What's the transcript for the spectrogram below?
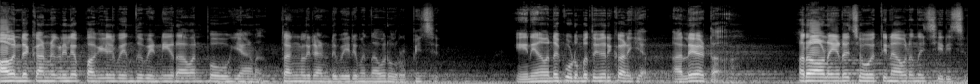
അവന്റെ കണ്ണുകളിലെ പകയിൽ വെന്ത് വെണ്ണീറാവാൻ പോവുകയാണ് തങ്ങൾ രണ്ടുപേരുമെന്ന് അവർ ഉറപ്പിച്ച്. ഇനി അവന്റെ കുടുംബത്തിൽ കയറി കാണിക്കാം അല്ലേ ഏട്ടാ? റാണയുടെ ചോദ്യത്തിന് അവനൊന്ന് ചിരിച്ചു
